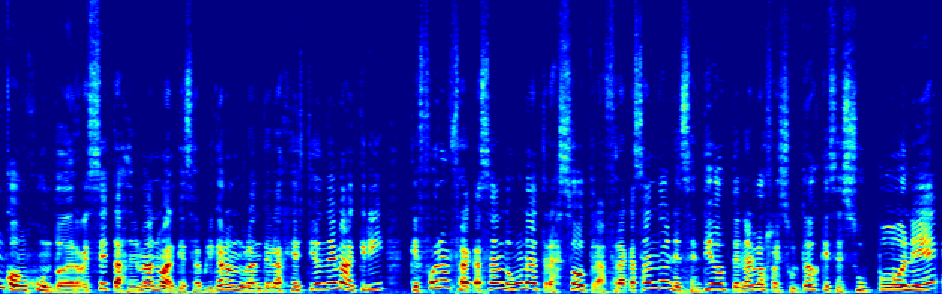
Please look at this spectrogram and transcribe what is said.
un conjunto de recetas del manual que se aplicaron durante la gestión de Macri que fueron fracasando una tras otra, fracasando en el sentido de obtener los resultados que se supone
